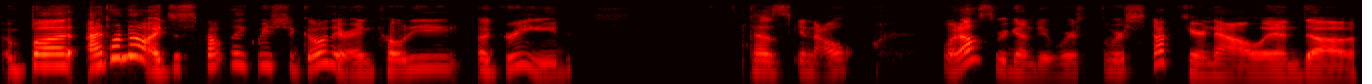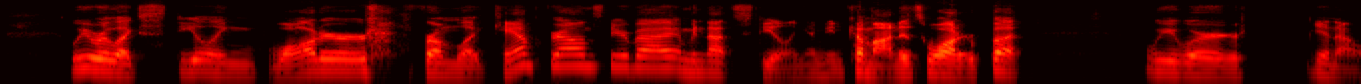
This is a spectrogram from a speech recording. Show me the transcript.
But I don't know. I just felt like we should go there and Cody agreed because you know what else are we gonna do? We're we're stuck here now and uh we were like stealing water from like campgrounds nearby. I mean, not stealing. I mean, come on, it's water, but we were, you know.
